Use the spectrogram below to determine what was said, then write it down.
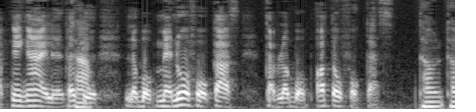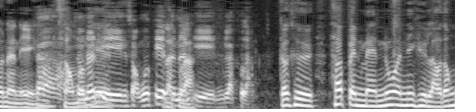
บง่ายๆเลย ก็คือระบบแมนนวลโฟกัสกับระบบออโต้โฟกัส เท่าเท่านั้นเองสองปเท่าระนั้นเภเอทงสองประเภทเท่าหลันั้กๆนเองหลักก็คือถ้าเป็นแมนนวลนี่คือเราต้อง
